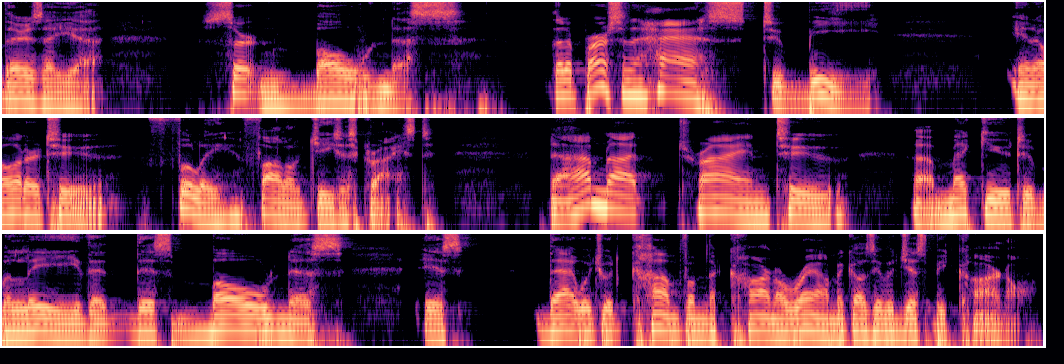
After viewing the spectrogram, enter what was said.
there's a uh, certain boldness that a person has to be in order to fully follow Jesus Christ. Now, I'm not trying to uh, make you to believe that this boldness is that which would come from the carnal realm because it would just be carnal.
